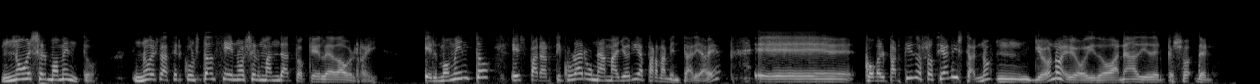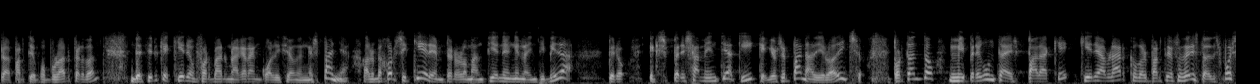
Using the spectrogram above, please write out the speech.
no es el momento, no es la circunstancia y no es el mandato que le ha dado el rey. El momento es para articular una mayoría parlamentaria. ¿eh? Eh, con el Partido Socialista, no, mm, yo no he oído a nadie del, del Partido Popular, perdón, decir que quieren formar una gran coalición en España. A lo mejor sí quieren, pero lo mantienen en la intimidad. Pero expresamente aquí, que yo sepa, nadie lo ha dicho. Por tanto, mi pregunta es, ¿para qué quiere hablar con el Partido Socialista? Después,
